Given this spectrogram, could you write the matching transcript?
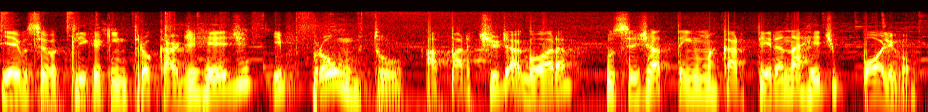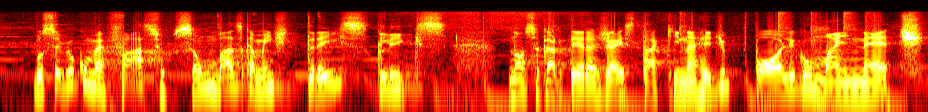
e aí você clica aqui em trocar de rede e pronto! A partir de agora, você já tem uma carteira na rede Polygon. Você viu como é fácil? São basicamente três cliques. Nossa carteira já está aqui na rede Polygon Mainnet,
